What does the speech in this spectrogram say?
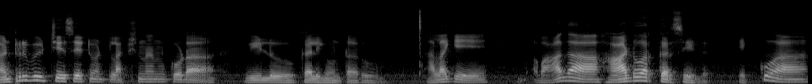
కంట్రిబ్యూట్ చేసేటువంటి లక్షణాన్ని కూడా వీళ్ళు కలిగి ఉంటారు. అలాగే బాగా హార్డ్ వర్కర్స్ వీళ్ళు. ఎక్కువ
